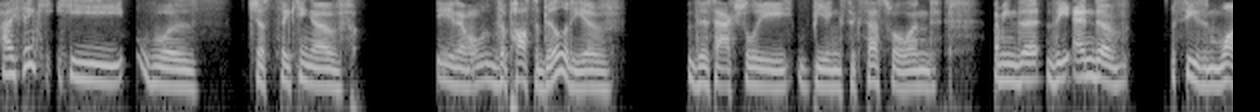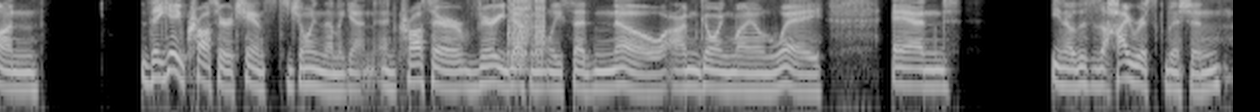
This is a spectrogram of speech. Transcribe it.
I think he was just thinking of, you know, the possibility of this actually being successful. And I mean, the the end of season one, they gave Crosshair a chance to join them again, and Crosshair very definitely said, "No, I'm going my own way." And you know, this is a high risk mission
